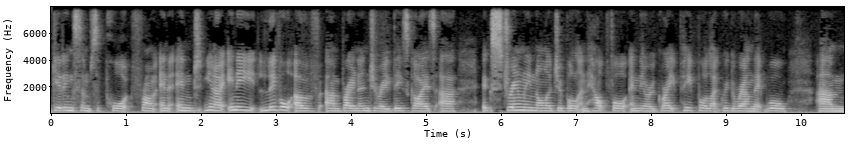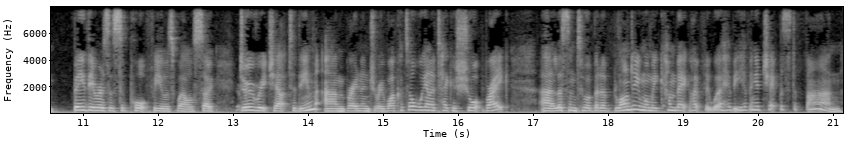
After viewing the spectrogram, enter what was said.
getting some support from and and you know any level of um, brain injury. These guys are extremely knowledgeable and helpful, and there are great people like Greg around that will. Um, be there as a support for you as well. So do reach out to them, um, Brain Injury Waikato. We're going to take a short break, uh, listen to a bit of Blondie, and when we come back, hopefully we're happy having a chat with Stefan.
